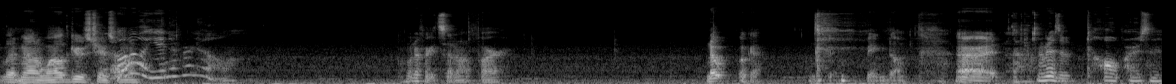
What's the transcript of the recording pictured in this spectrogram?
Me on a wild goose chase woman. Oh, you never know. I wonder if I could set it on fire. Nope. Okay. Being dumb. All right. It's a tall person.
